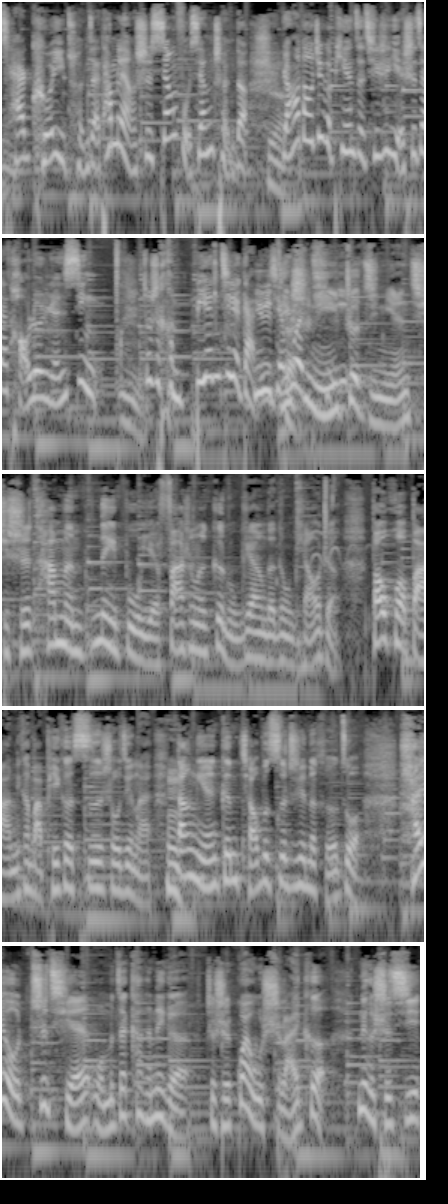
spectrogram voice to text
才可以存在，他们俩是相辅相成的。是，然后到这个片子，其实也是在讨论人性，就是很边界感的一些问题。迪士尼这几年，其实他们内部也发生了各种各样的这种调整，包括把你看把皮克斯收进来，当年跟乔布斯之间的合作，还有之前我们再看看那个就是怪物史莱克那个时期。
